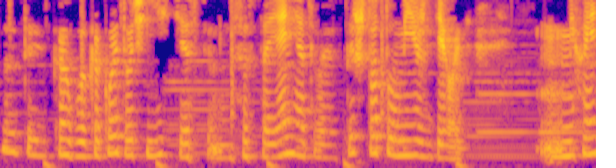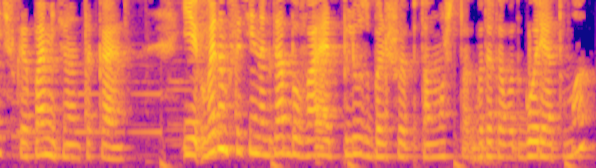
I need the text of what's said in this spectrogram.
ну, ты как бы какое-то очень естественное состояние твое. Ты что-то умеешь делать. Механическая память, она такая. И в этом, кстати, иногда бывает плюс большой, потому что вот это вот горе от ума,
